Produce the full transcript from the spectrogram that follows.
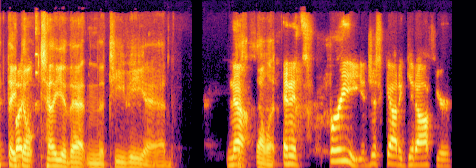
bet they but, don't tell you that in the TV ad. No, sell it. And it's free. You just got to get off your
